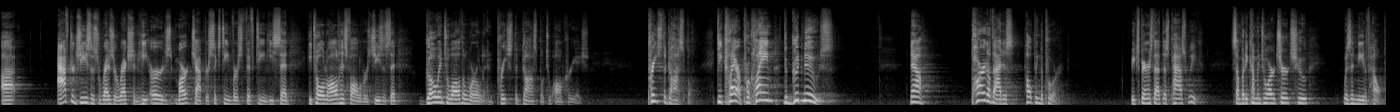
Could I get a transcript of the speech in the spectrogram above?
Uh, after Jesus' resurrection, he urged, Mark chapter 16, verse 15, he said, he told all his followers, Jesus said, Go into all the world and preach the gospel to all creation. Preach the gospel. Declare, proclaim the good news. Now, Part of that is helping the poor. We experienced that this past week. Somebody coming to our church who was in need of help.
